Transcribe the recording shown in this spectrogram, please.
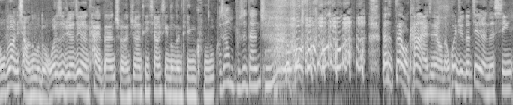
我不知道你想了那么多，我只是觉得这个人太单纯了，居然听相信都能听哭。好像不是单纯 但是在我看来是那样的，我会觉得这个人的心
